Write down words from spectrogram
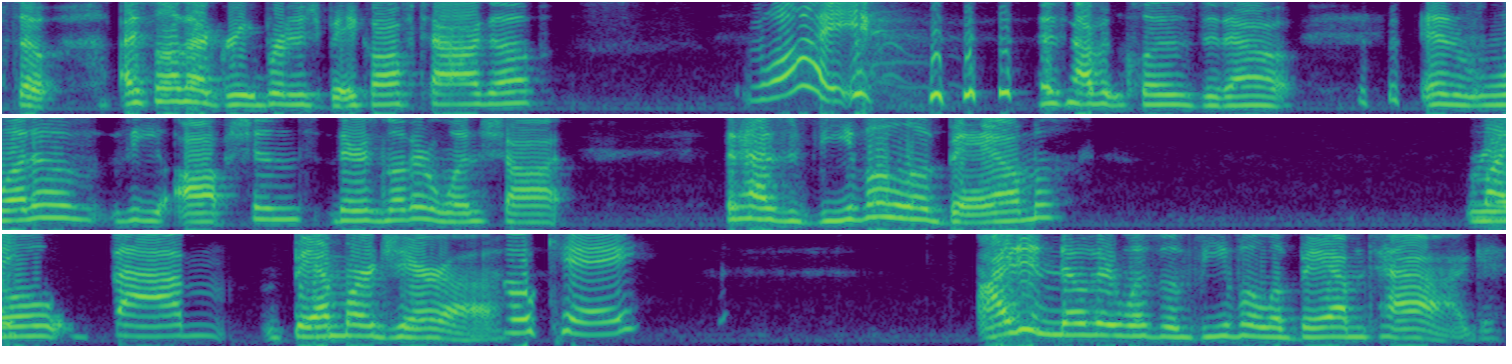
So I saw that Great British Bake Off tag up. Why? I just haven't closed it out. And one of the options, there's another one shot that has Viva La Bam. Like- Bam. Bam Margera. Okay. I didn't know there was a Viva La Bam tag.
